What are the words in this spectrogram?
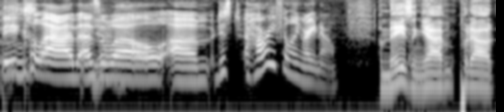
Big collab as Yeah. well. Um, just how are you feeling right now? Amazing. Yeah, I haven't put out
